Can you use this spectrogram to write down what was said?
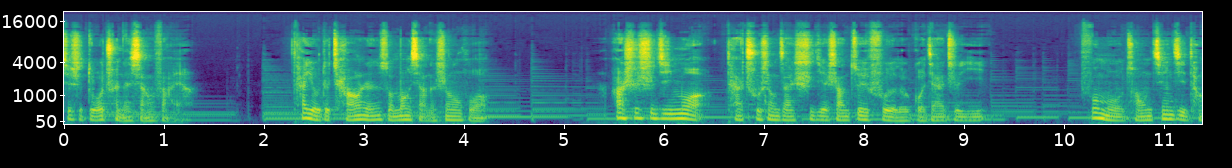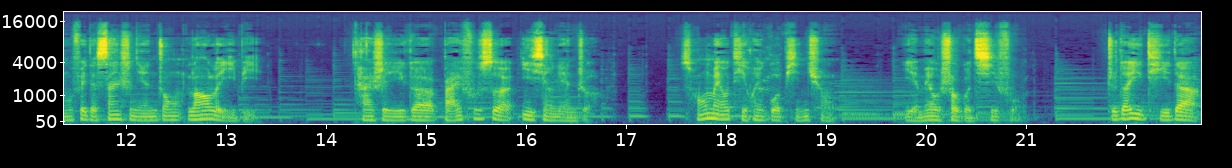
这是多蠢的想法呀！ 他有着常人所梦想的生活。二十世纪末，他出生在世界上最富有的国家之一，父母从经济腾飞的三十年中捞了一笔。他是一个白肤色异性恋者，从没有体会过贫穷，也没有受过欺负。值得一提的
